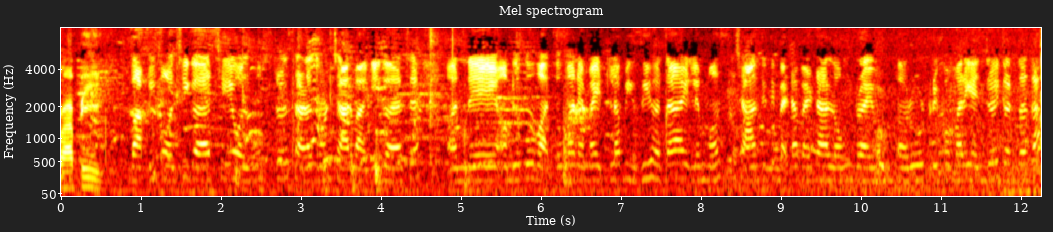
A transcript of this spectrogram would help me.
વાપી. વાપી પહોંચી ગયા છીએ ઓલમોસ્ટ સાડા ત્રણ ચાર વાગી ગયા છે. અને અમે લોકો વાતોમાં એમાં એટલા બિઝી હતા એટલે મસ્ત શાંતિથી બેઠા બેઠા લોંગ ડ્રાઈવ રોડ ટ્રીપ અમારી એન્જોય કરતા હતા.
